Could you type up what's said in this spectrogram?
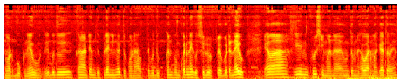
નોટબુક ને એવું, એ બધું ઘણા ટાઈમથી પ્લાનિંગ હતું, પણ આ વખતે બધું કન્ફર્મ કરી નાખ્યું સિલ્વર પ્લે બટન આવ્યું. એમાં એની ખુશીમાં મને, હું તમને સવારમાં કહેતો એમ.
